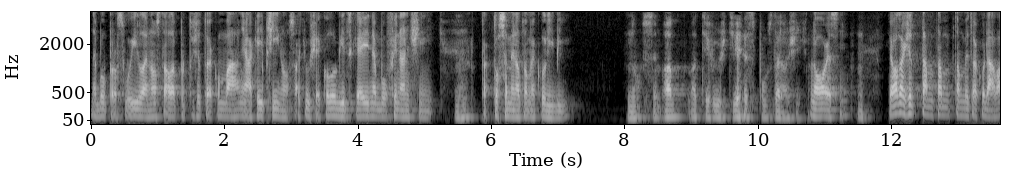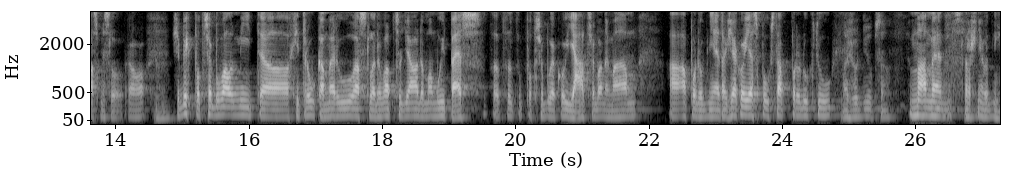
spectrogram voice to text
nebo pro svoji lenost, ale protože to jako má nějaký přínos, ať už ekologický nebo finanční. Mm-hmm. Tak to se mi na tom jako líbí. No, jsem, a, a těch už je spousta dalších. No, jasně. Mm. Jo, takže tam, tam, tam mi to jako dává smysl. Jo. Mm. Že bych potřeboval mít uh, chytrou kameru a sledovat, co dělá doma můj pes. To, to, tu potřebu jako já třeba nemám a, a podobně. Takže jako je spousta produktů. Máš hodný psa. Máme strašně hodný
